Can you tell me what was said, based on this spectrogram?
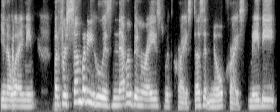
You know what I mean? But for somebody who has never been raised with Christ, doesn't know Christ, maybe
